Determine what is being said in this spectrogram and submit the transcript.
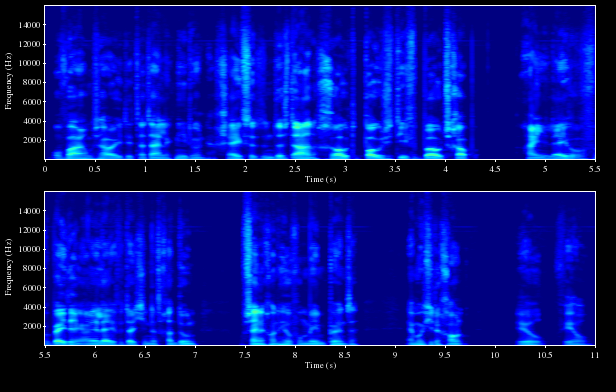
Of waarom zou je dit uiteindelijk niet doen? Geeft het een dusdanig grote positieve boodschap aan je leven of een verbetering aan je leven dat je het gaat doen? Of zijn er gewoon heel veel minpunten en moet je er gewoon heel veel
